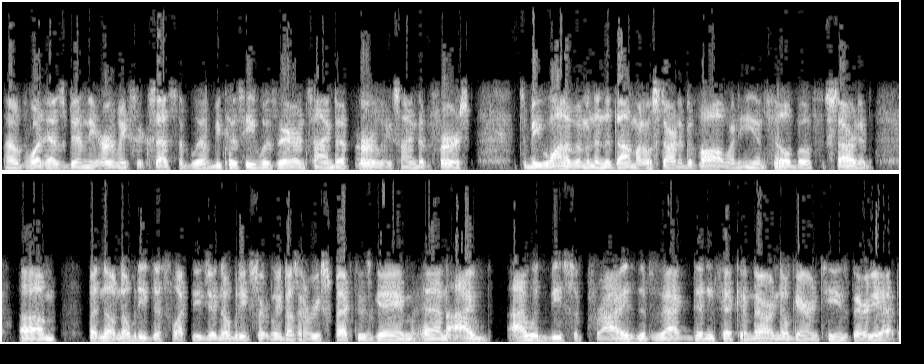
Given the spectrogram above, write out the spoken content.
of what has been the early success of LIV because he was there and signed up early, signed up first to be one of them, and then the dominoes started to fall when he and Phil both started. Um, but no, nobody disliked DJ. Nobody certainly doesn't respect his game, and I I would be surprised if Zach didn't pick him. There are no guarantees there yet,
